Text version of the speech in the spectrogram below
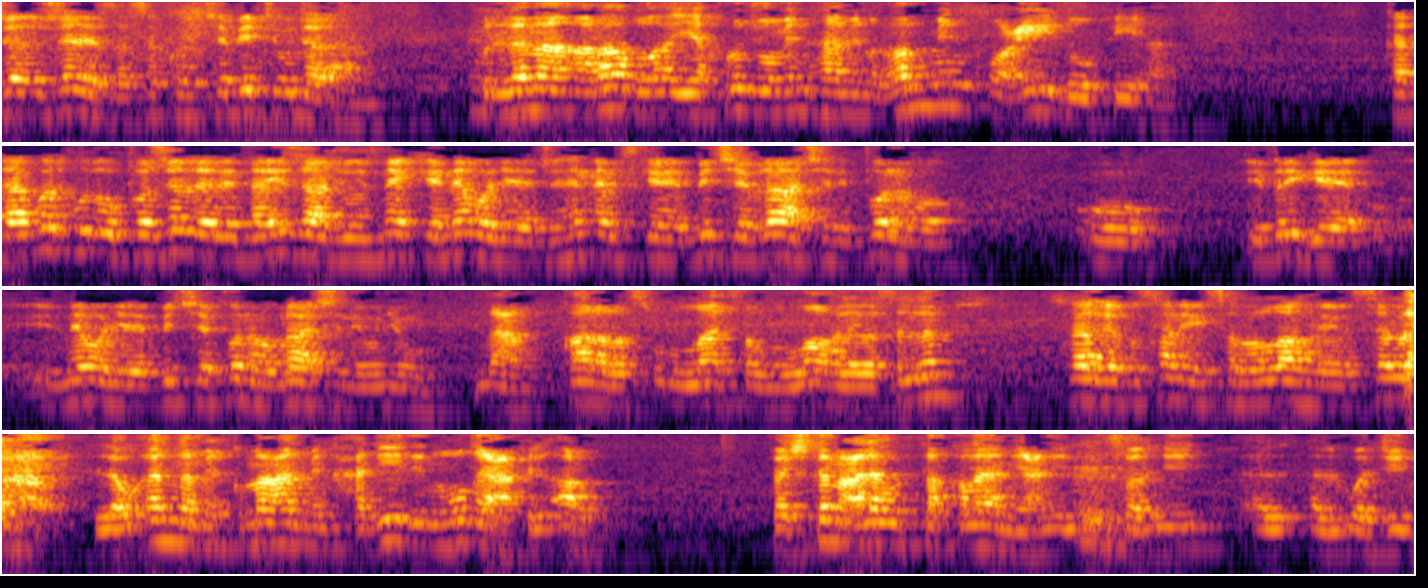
že- željeza sa kojim će biti udarani. كلما أرادوا أن يخرجوا منها من غم أعيدوا فيها Kada god budu poželjeli da izađu iz neke nevolje džehennemske, bit će vraćeni ponovo u i brige i nevolje, bit će ponovo vraćeni u nju. نعم قال رسول الله صلى الله عليه وسلم Kaže poslanik sallallahu alejhi ve sellem لو أن مقمعا من حديد وضع في الأرض فاجتمع له الثقلان يعني الإنس وال- ال- والجن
